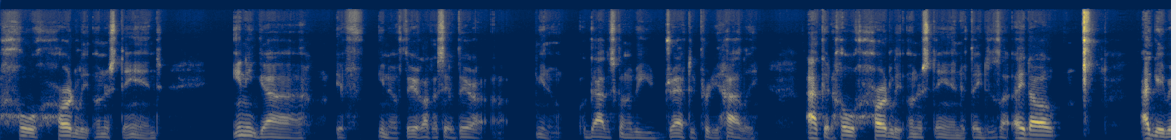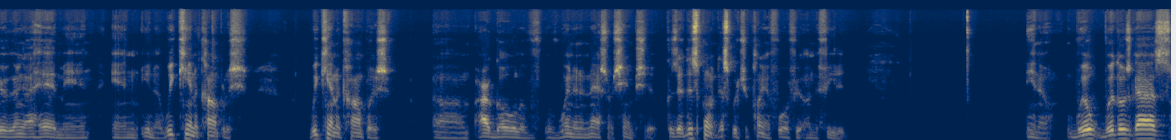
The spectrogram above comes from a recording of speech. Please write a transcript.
wholeheartedly understand any guy if you know if they're like i said if they're you know, a guy that's going to be drafted pretty highly, I could wholeheartedly understand if they just like, hey, dog, I gave everything I had, man, and you know, we can't accomplish, we can't accomplish um, our goal of, of winning a national championship because at this point, that's what you're playing for if you're undefeated. You know, will will those guys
